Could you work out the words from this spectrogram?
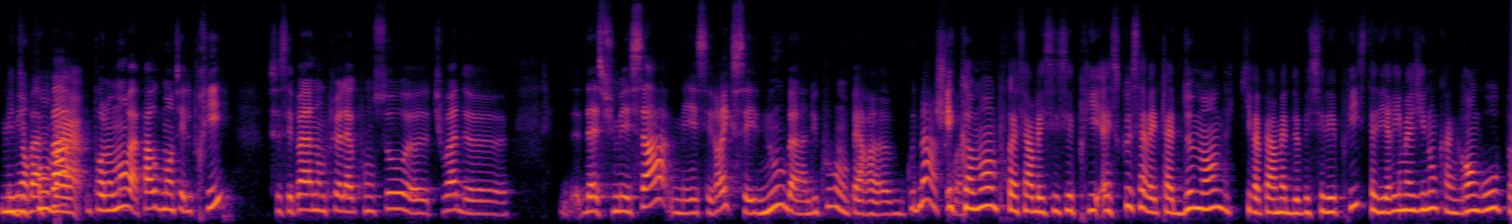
Mais, on va pas, pour le moment, on va pas augmenter le prix. Parce que c'est pas non plus à la conso, euh, tu vois, de d'assumer ça, mais c'est vrai que c'est nous, ben, du coup, on perd euh, beaucoup de marge. Et comment on pourrait faire baisser ces prix? Est-ce que ça va être la demande qui va permettre de baisser les prix? C'est-à-dire, imaginons qu'un grand groupe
